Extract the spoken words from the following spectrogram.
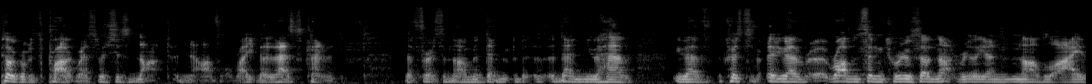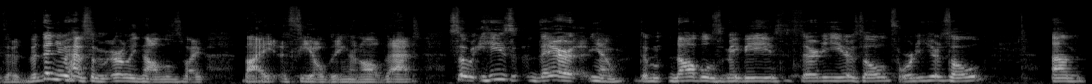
Pilgrim's Progress, which is not a novel, right? But that's kind of the first moment. Then, then you have you have Christopher, you have Robinson Crusoe, not really a novel either. But then you have some early novels by by Fielding and all that. So he's there, you know, the novel's maybe 30 years old, 40 years old. Um,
